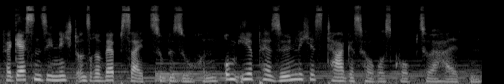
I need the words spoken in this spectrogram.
Vergessen Sie nicht, unsere Website zu besuchen, um Ihr persönliches Tageshoroskop zu erhalten.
